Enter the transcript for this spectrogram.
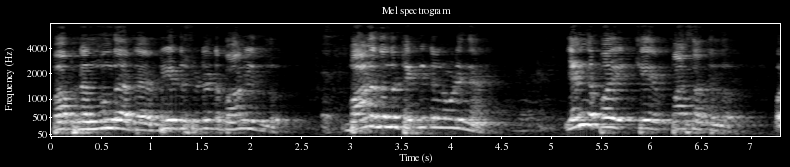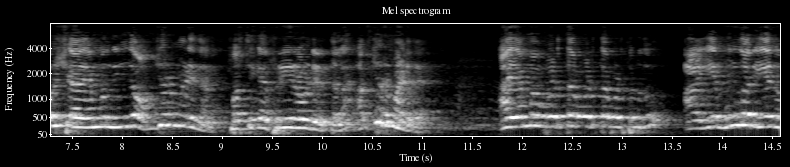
ಪಾಪ ನನ್ನ ಮುಂದೆ ಬಿ ಎಡ್ ಸ್ಟೂಡೆಂಟ್ ಭಾವನೆ ಬಾಣದೊಂದು ಟೆಕ್ನಿಕಲ್ ನೋಡಿದ್ದೆ ನಾನು ಹೆಂಗಪ್ಪ ಪಾಸ್ ಆತಲ್ಲೋ ಬಹುಶಃ ಆ ಎಮ್ಮನ್ ಹಿಂಗ ಅಬ್ಸರ್ವ್ ಮಾಡಿದ ನಾನು ಫಸ್ಟಿಗೆ ಫ್ರೀ ರೌಂಡ್ ಇರ್ತಲ್ಲ ಅಬ್ಸರ್ವ್ ಮಾಡಿದೆ. ಆ ಎಮ್ಮ ಓಡ್ತಾ ಓಡ್ತಾ ಓಡ್ತಿರೋದು ಆ ಏ ಮುಂಗಾರು ಏನು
